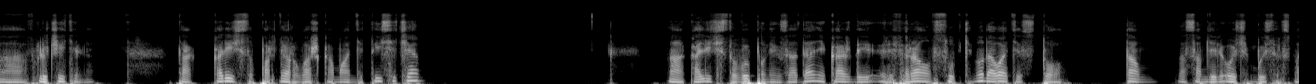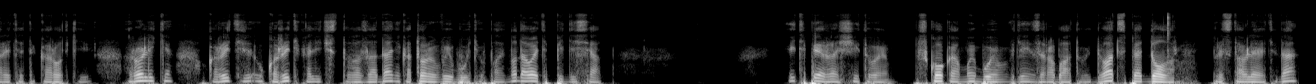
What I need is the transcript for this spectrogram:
а, включительно. Так, количество партнеров в вашей команде 1000. А, количество выполненных заданий каждый реферал в сутки. Ну, давайте 100. Там, на самом деле, очень быстро смотреть эти короткие ролики. Укажите, укажите количество заданий, которые вы будете выполнять. Ну, давайте 50. И теперь рассчитываем, сколько мы будем в день зарабатывать. 25 долларов. Представляете, да?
